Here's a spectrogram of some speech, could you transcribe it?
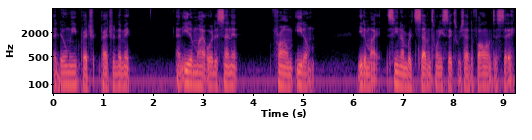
Adomi patronymic, an Edomite or descendant from Edom. Edomite, see number 726, which had the following to say.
